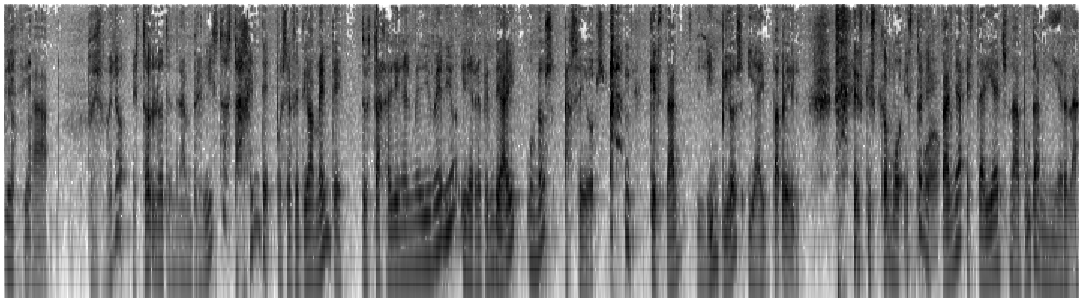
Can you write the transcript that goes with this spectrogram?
yo decía, pues bueno, esto lo tendrán previsto esta gente. Pues efectivamente, tú estás ahí en el medio y medio y de repente hay unos aseos que están limpios y hay papel. es que es como, esto en España estaría hecho una puta mierda.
